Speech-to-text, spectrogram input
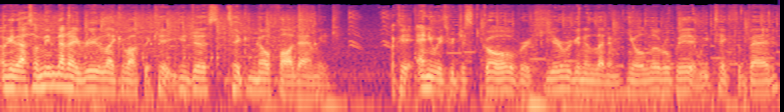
Okay, that's something that I really like about the kit. You can just take no fall damage. Okay, anyways, we just go over here. We're gonna let him heal a little bit. We take the bed.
